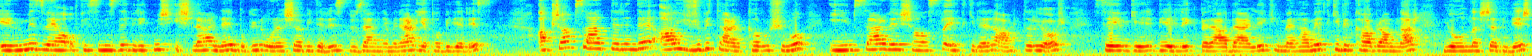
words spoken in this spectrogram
Evimiz veya ofisimizde birikmiş işlerle bugün uğraşabiliriz, düzenlemeler yapabiliriz. Akşam saatlerinde Ay-Jüpiter kavuşumu iyimser ve şanslı etkileri arttırıyor. Sevgi, birlik, beraberlik, merhamet gibi kavramlar yoğunlaşabilir.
